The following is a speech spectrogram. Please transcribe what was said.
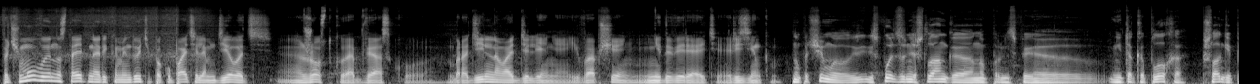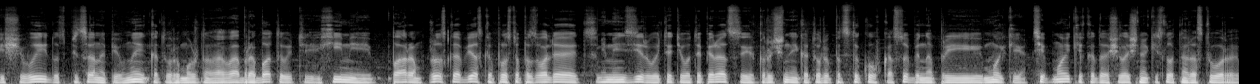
Почему вы настоятельно рекомендуете покупателям делать э, жесткую обвязку бродильного отделения и вообще не доверяете резинкам? Ну почему? Использование шланга, ну, в принципе, э, не так и плохо. Шланги пищевые, идут специально пивные, которые можно обрабатывать и химией, и паром. Жесткая обвязка просто позволяет минимизировать эти вот операции ручные, которые подстыковка, особенно при мойке, тип мойки, когда щелочно-кислотные растворы.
